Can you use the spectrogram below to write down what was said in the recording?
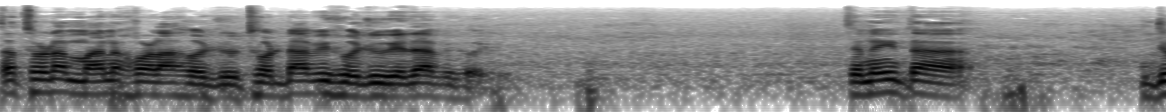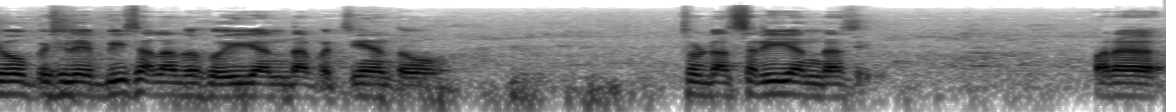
ਤਾਂ ਥੋੜਾ ਮਨ ਹੌਲਾ ਹੋ ਜੂ ਤੁਹਾਡਾ ਵੀ ਹੋ ਜੂ, ਇਹਦਾ ਵੀ ਹੋ ਜੂ। ਤੇ ਨਹੀਂ ਤਾਂ ਜੋ ਪਿਛਲੇ 20 ਸਾਲਾਂ ਤੋਂ ਹੋਈ ਜਾਂਦਾ ਬੱਚਿਆਂ ਤੋਂ ਤੁਹਾਡਾ ਸਰੀ ਜਾਂਦਾ ਸੀ। ਪਰ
